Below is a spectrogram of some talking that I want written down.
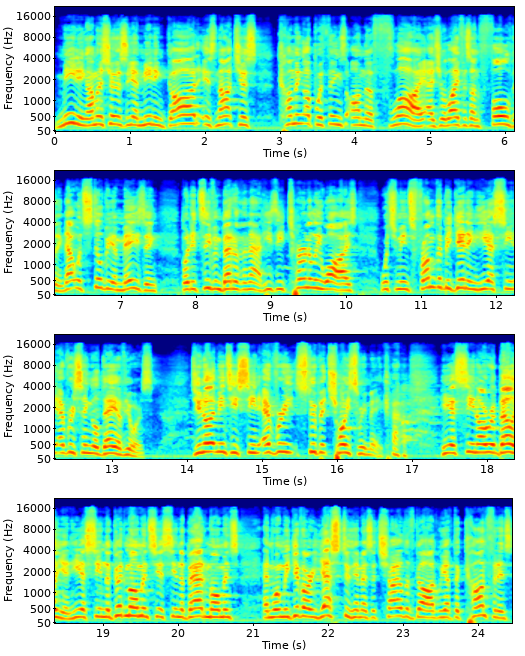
Meaning, I'm going to share this again, meaning God is not just coming up with things on the fly as your life is unfolding. That would still be amazing, but it's even better than that. He's eternally wise, which means from the beginning, He has seen every single day of yours. Do you know that means He's seen every stupid choice we make? he has seen our rebellion. He has seen the good moments. He has seen the bad moments. And when we give our yes to Him as a child of God, we have the confidence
